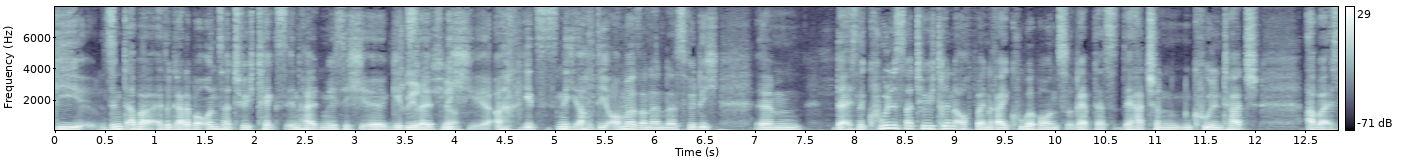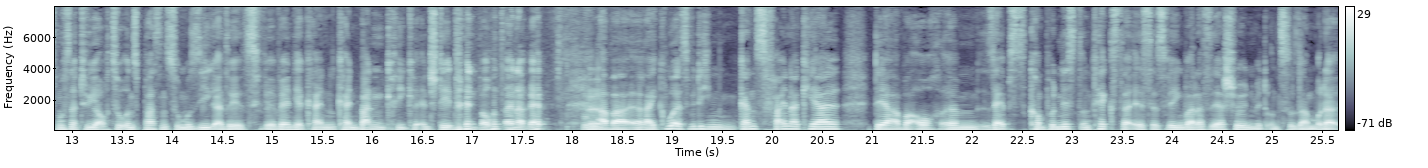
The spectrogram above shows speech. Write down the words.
die sind aber, also gerade bei uns natürlich textinhaltmäßig äh, geht's da Schwierig, jetzt nicht, äh, geht's jetzt nicht auf die Omme, sondern das wirklich, ähm, da ist eine Coolness natürlich drin, auch bei Rai Kuba bei uns Rap, das, der hat schon einen coolen Touch. Aber es muss natürlich auch zu uns passen, zur Musik. Also jetzt, wir werden hier kein, kein Bannenkrieg entsteht, wenn bei uns einer rappt. Aber äh, Rai Kuba ist wirklich ein ganz feiner Kerl, der aber auch ähm, selbst Komponist und Texter ist. Deswegen war das sehr schön mit uns zusammen oder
